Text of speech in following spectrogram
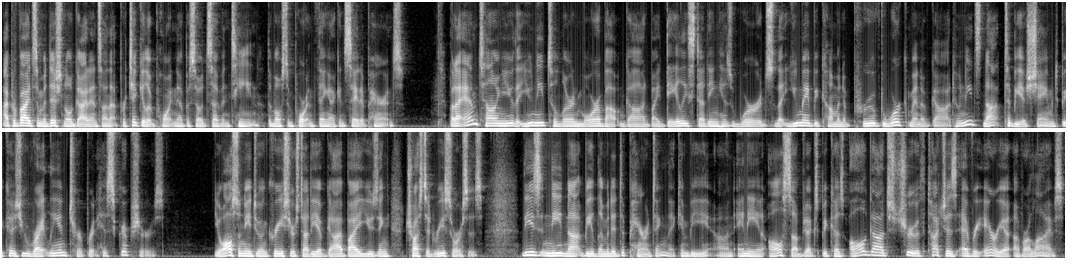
I provide some additional guidance on that particular point in episode 17, the most important thing I can say to parents. But I am telling you that you need to learn more about God by daily studying His Word so that you may become an approved workman of God who needs not to be ashamed because you rightly interpret His Scriptures. You also need to increase your study of God by using trusted resources. These need not be limited to parenting, they can be on any and all subjects because all God's truth touches every area of our lives.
